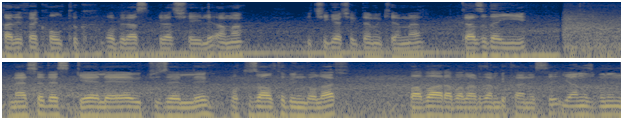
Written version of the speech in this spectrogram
Kadife koltuk o biraz biraz şeyli ama içi gerçekten mükemmel. Gazı da iyi. Mercedes GLE 350 36 bin dolar. Baba arabalardan bir tanesi. Yalnız bunun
